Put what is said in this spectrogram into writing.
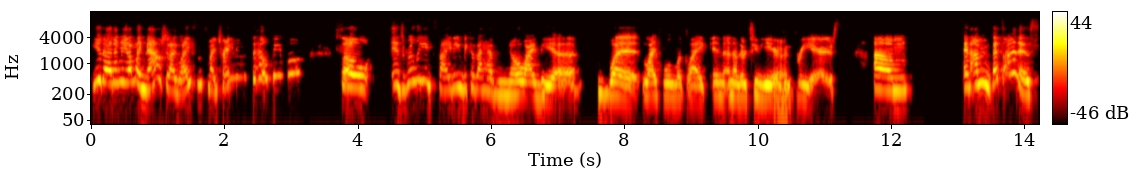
You know what I mean? I'm like, now should I license my trainings to help people? So it's really exciting because I have no idea what life will look like in another two years yeah. and three years. Um, and I'm that's honest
